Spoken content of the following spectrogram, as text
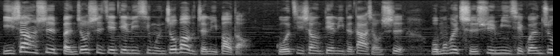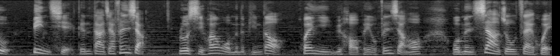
以上是本周世界电力新闻周报的整理报道。国际上电力的大小事，我们会持续密切关注，并且跟大家分享。若喜欢我们的频道，欢迎与好朋友分享哦。我们下周再会。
